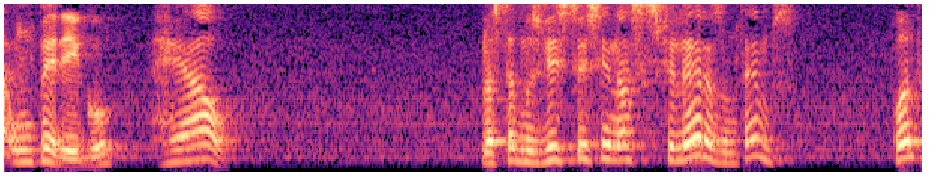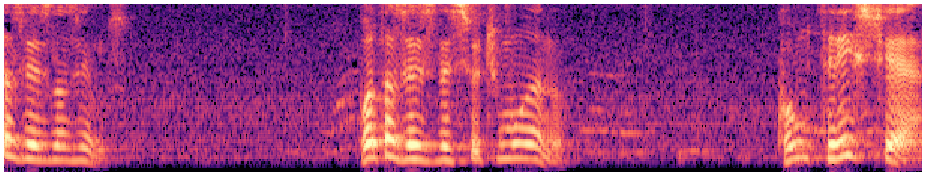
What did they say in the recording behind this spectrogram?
um perigo real. Nós temos visto isso em nossas fileiras, não temos? Quantas vezes nós vimos? Quantas vezes nesse último ano? Quão triste é.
